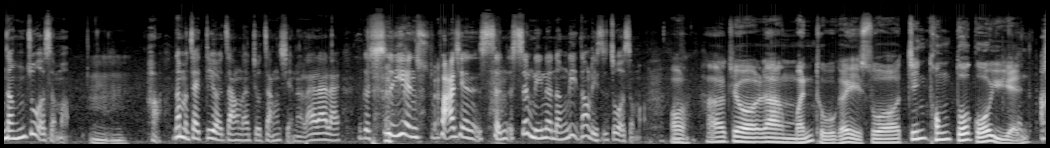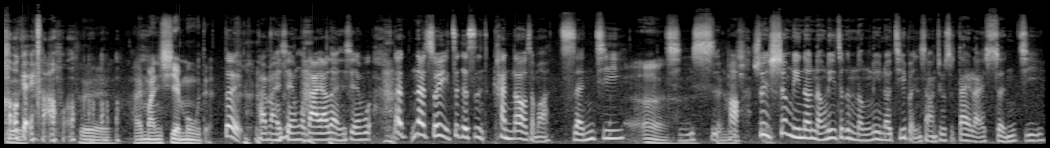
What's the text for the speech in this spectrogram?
能做什么？嗯嗯。好，那么在第二章呢，就彰显了。来来来，那个试验 发现神圣灵的能力到底是做什么？哦，他就让门徒可以说精通多国语言。OK，好，对，还蛮羡慕的。对，还蛮羡慕，大家都很羡慕。那那所以这个是看到什么神机、嗯，骑士哈。所以圣灵的能力，这个能力呢，基本上就是带来神机、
